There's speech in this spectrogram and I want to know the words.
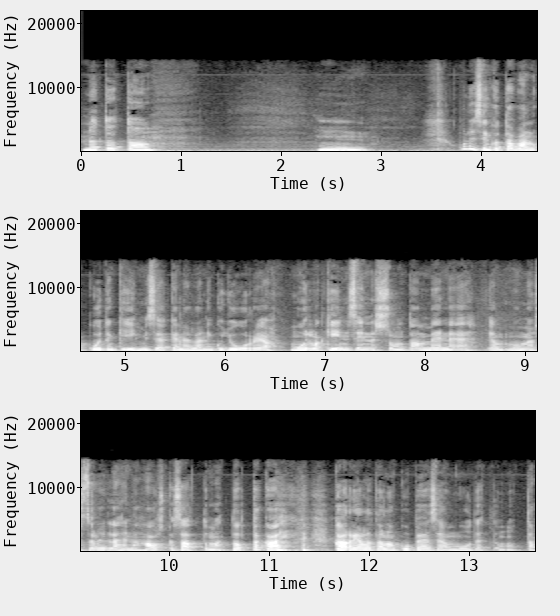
No tota, hmm. Olisinko tavannut kuitenkin ihmisiä, kenellä niin juuria muillakin sinne suuntaan menee? Ja mun mielestä se oli lähinnä hauska sattuma. Totta kai Karjala talon kupeeseen on muutettu, mutta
